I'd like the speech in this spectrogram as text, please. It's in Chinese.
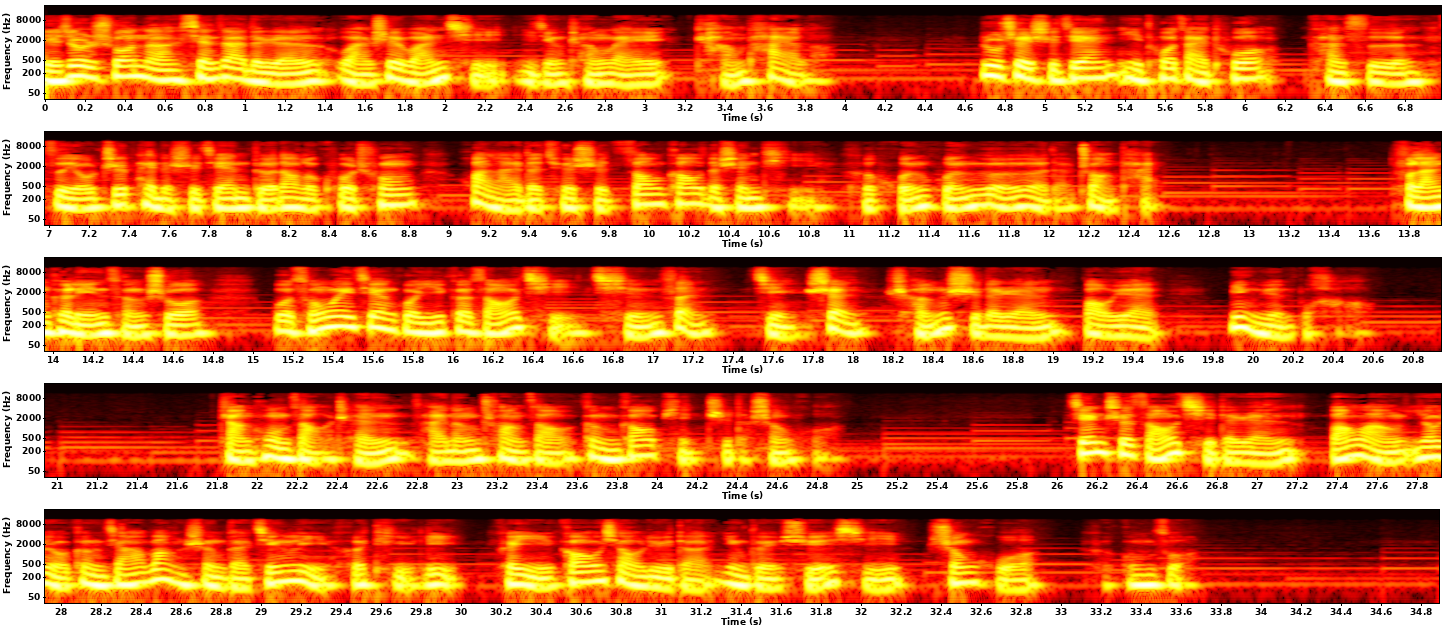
也就是说呢，现在的人晚睡晚起已经成为常态了，入睡时间一拖再拖，看似自由支配的时间得到了扩充，换来的却是糟糕的身体和浑浑噩噩的状态。富兰克林曾说：“我从未见过一个早起、勤奋、谨慎、诚实的人抱怨命运不好。掌控早晨，才能创造更高品质的生活。”坚持早起的人，往往拥有更加旺盛的精力和体力，可以高效率的应对学习、生活和工作。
